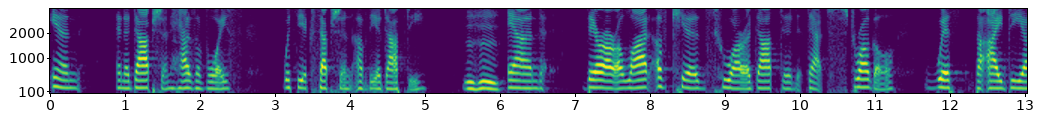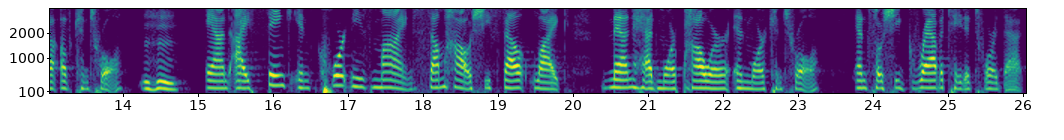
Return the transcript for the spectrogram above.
in an adoption has a voice with the exception of the adoptee. And there are a lot of kids who are adopted that struggle with the idea of control and I think in Courtney's mind, somehow she felt like men had more power and more control. And so she gravitated toward that.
